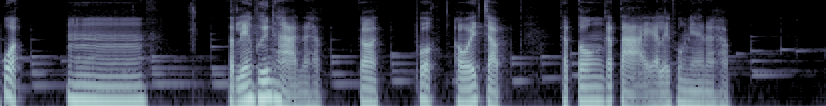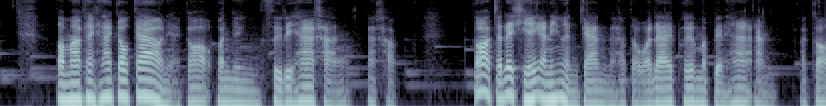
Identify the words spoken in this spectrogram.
พวกอืมสัตว์เลี้ยงพื้นฐานนะครับ ก็พวกเอาไว้จับกระตงกระต่ายอะไรพวกนี้นะครับ ต่อมาแพ็ค599 เนี่ยก็วันหนึ่งซื้อได้ 5 ครั้งนะครับ ก็จะได้เค้กอันนี้เหมือนกันนะครับ แต่ว่าได้เพิ่มมาเป็น 5 อัน แล้วก็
